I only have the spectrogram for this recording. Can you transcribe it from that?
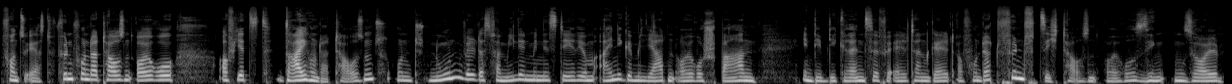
Von zuerst 500.000 Euro auf jetzt 300.000 und nun will das Familienministerium einige Milliarden Euro sparen in dem die Grenze für Elterngeld auf 150.000 Euro sinken soll.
